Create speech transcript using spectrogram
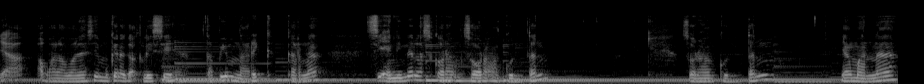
Ya awal-awalnya sih mungkin agak klise ya, tapi menarik karena si Andy ini adalah seorang seorang akuntan, seorang akuntan yang mana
